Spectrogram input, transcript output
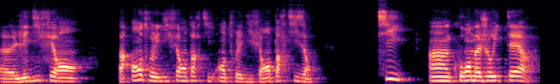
les différents, enfin, entre les différents partis, entre les différents partisans. Si un courant majoritaire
